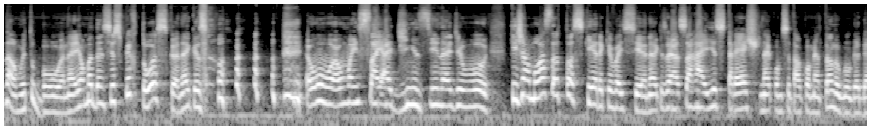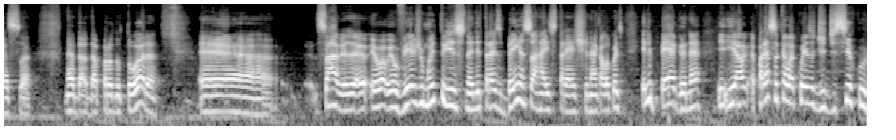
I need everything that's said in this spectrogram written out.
Não, muito boa, né? E é uma dancinha super tosca, né? Que só- é, uma, é uma ensaiadinha assim, né? Tipo, que já mostra a tosqueira que vai ser, né? Quer dizer, essa raiz trash, né? Como você estava comentando, Guga, dessa, né? Da, da produtora. É, sabe, eu, eu, eu vejo muito isso, né? Ele traz bem essa raiz trash, né? Aquela coisa. Ele pega, né? E, e a- parece aquela coisa de, de circo,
